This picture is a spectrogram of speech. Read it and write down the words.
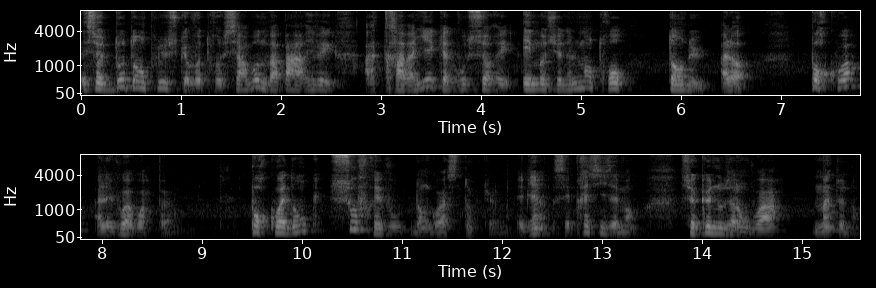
et ce d'autant plus que votre cerveau ne va pas arriver à travailler car vous serez émotionnellement trop tendu. Alors, pourquoi allez-vous avoir peur? Pourquoi donc souffrez-vous d'angoisse nocturne? Eh bien, c'est précisément ce que nous allons voir maintenant.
